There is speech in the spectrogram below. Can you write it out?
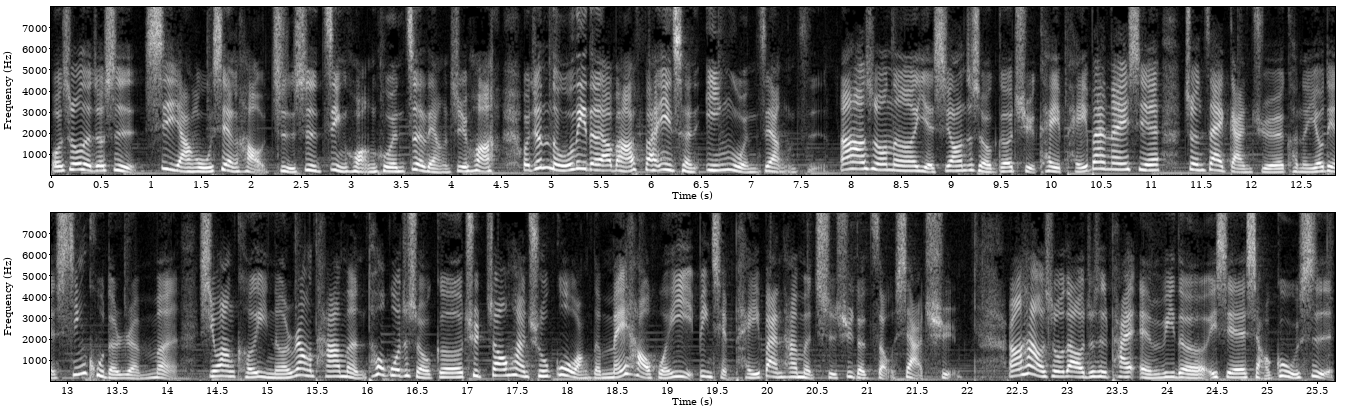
我说的就是“夕阳无限好，只是近黄昏”这两句话，我就努力的要把它翻译成英文这样子。那他说呢，也希望这首歌曲可以陪伴那一些正在感觉可能有点辛苦的人们，希望可以呢让他们透过这首歌去召唤出过往的美好回忆，并且陪伴他们持续的走下去。然后他有说到就是拍 MV 的一些小故事，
